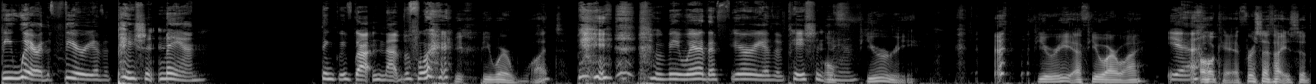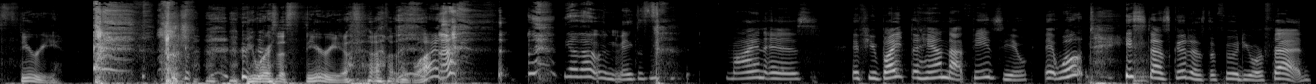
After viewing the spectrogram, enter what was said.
beware the fury of a patient man. I think we've gotten that before. Be- beware what? beware the fury of a patient oh, man. fury. fury, F U R Y? Yeah. Oh, okay, at first I thought you said theory. beware the theory of. like, what? yeah, that wouldn't make sense. Mine is if you bite the hand that feeds you, it won't taste as good as the food you were fed.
